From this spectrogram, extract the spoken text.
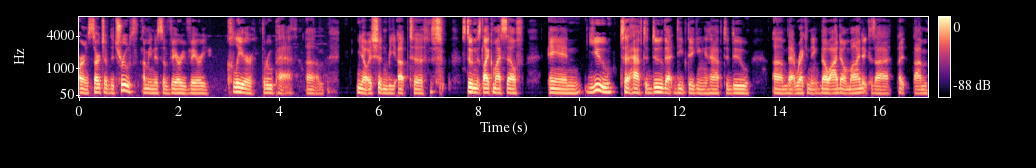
are in search of the truth i mean it's a very very clear through path. Um, you know it shouldn't be up to students like myself and you to have to do that deep digging and have to do um, that reckoning. Though i don't mind it because I, I i'm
